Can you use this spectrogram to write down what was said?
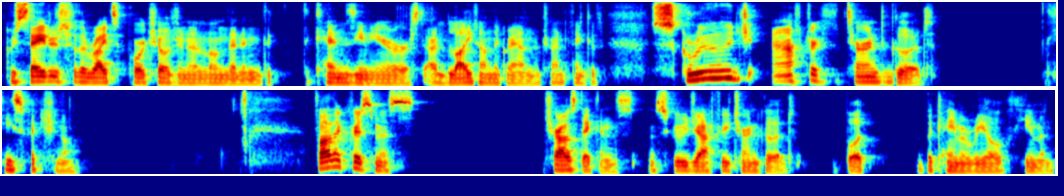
Crusaders for the rights of poor children in London in the Dickensian era are light on the ground. I'm trying to think of Scrooge after he turned good. He's fictional. Father Christmas Charles Dickens and Scrooge after he turned good, but became a real human.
